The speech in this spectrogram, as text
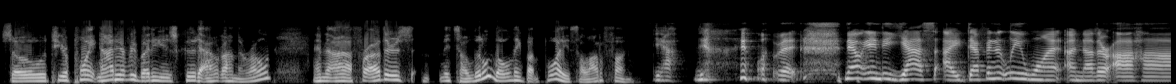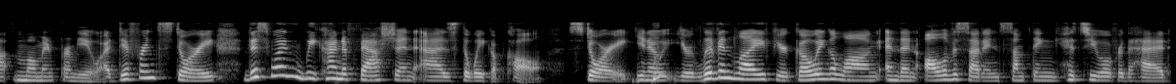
So, to your point, not everybody is good out on their own. And uh, for others, it's a little lonely, but boy, it's a lot of fun. Yeah, I love it. Now, Andi, yes, I definitely want another aha moment from you, a different story. This one we kind of fashion as the wake up call story. You know, mm-hmm. you're living life, you're going along, and then all of a sudden something hits you over the head.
